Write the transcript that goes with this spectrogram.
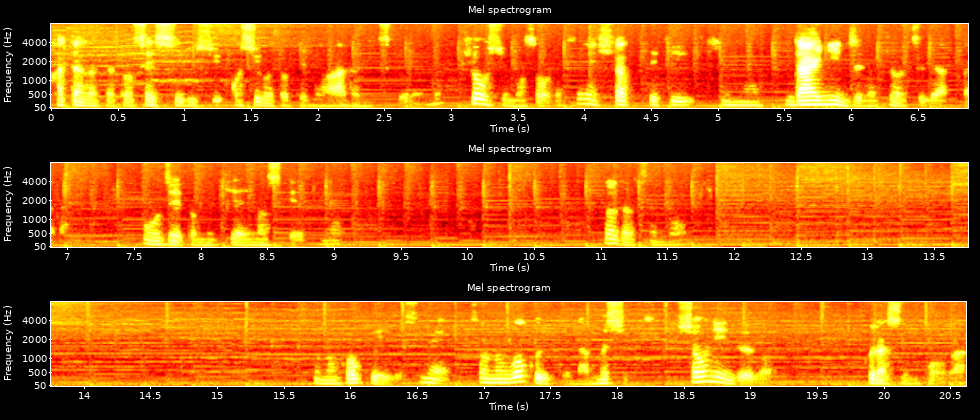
方々と接するしお仕事というのはあるんですけれども、教師もそうですね。比較的、その、大人数の教室であったら、大勢と向き合いますけれども、ただその、その極意ですね。その極意というのはむしろ少人数のクラスの方が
